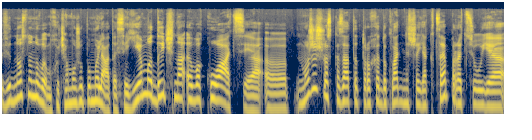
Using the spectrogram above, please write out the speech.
відносно новим, хоча можу помилятися, є медична евакуація. Е, можеш розказати трохи докладніше, як це працює,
